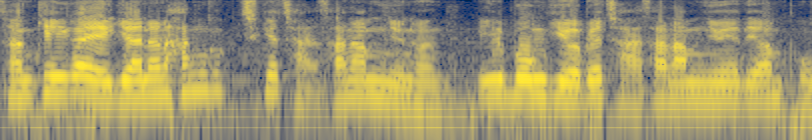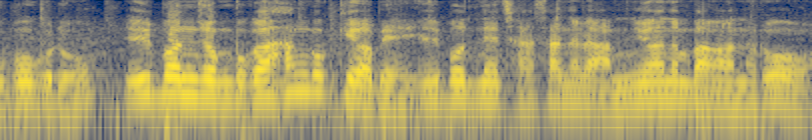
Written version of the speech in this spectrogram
상케이가 얘기하는 한국 측의 자산 압류는 일본 기업의 자산 압류에 대한 보복으로 일본 정부가 한국 기업의 일본 내 자산을 압류하는 방안으로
